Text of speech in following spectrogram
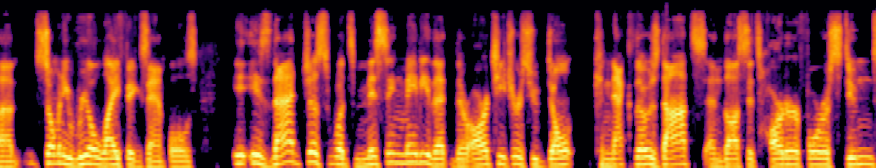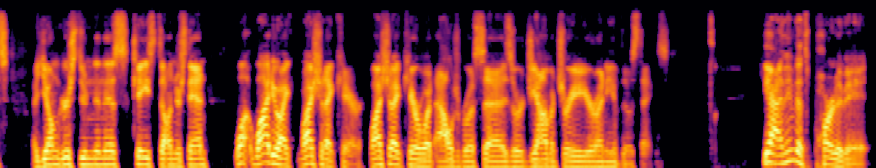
uh, so many real life examples, is that just what's missing? Maybe that there are teachers who don't connect those dots and thus it's harder for a student, a younger student in this case, to understand why, why do I, why should I care? Why should I care what algebra says or geometry or any of those things? Yeah, I think that's part of it.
